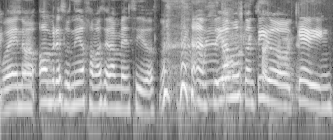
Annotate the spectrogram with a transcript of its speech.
Bueno, hombres unidos jamás serán vencidos. Sigamos contigo, Kevin.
